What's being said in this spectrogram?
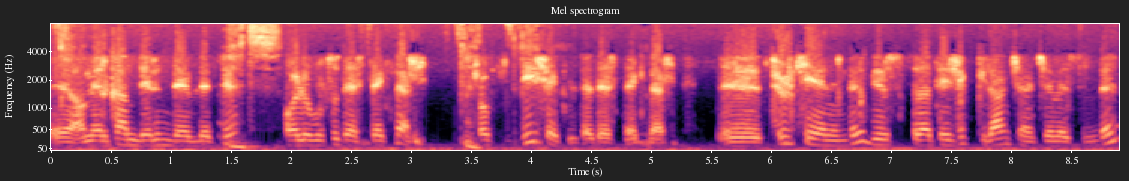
E, Amerikan derin devleti evet. Hollywood'u destekler. Evet. Çok ciddi şekilde destekler. E, Türkiye'nin de bir stratejik plan çerçevesinde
